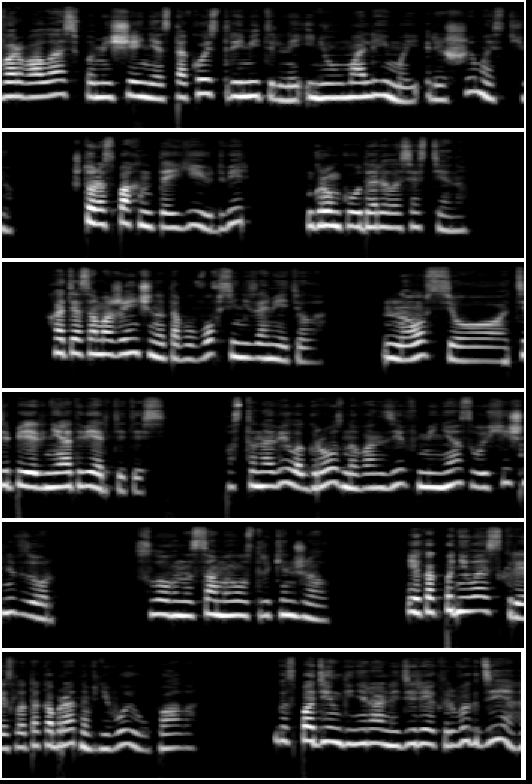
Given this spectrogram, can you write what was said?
ворвалась в помещение с такой стремительной и неумолимой решимостью, что распахнутая ею дверь громко ударилась о стену хотя сама женщина того вовсе не заметила. «Ну все, теперь не отвертитесь», — постановила грозно, вонзив в меня свой хищный взор, словно самый острый кинжал. Я как поднялась с кресла, так обратно в него и упала. «Господин генеральный директор, вы где?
